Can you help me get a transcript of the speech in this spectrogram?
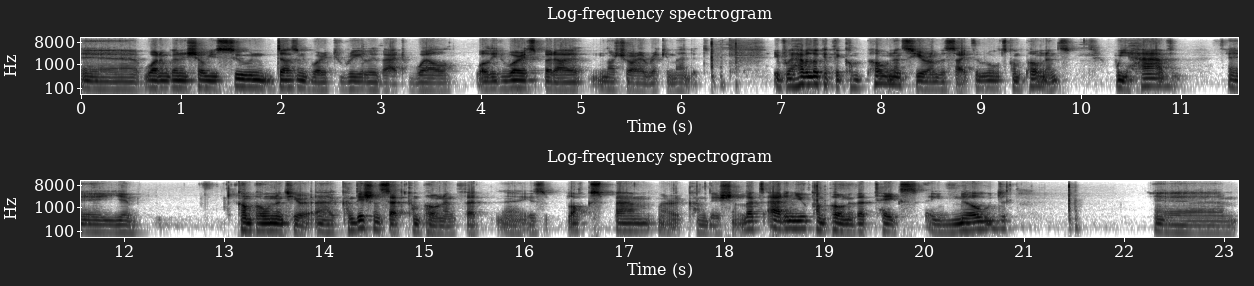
Uh, what I'm going to show you soon doesn't work really that well. Well, it works, but I'm not sure I recommend it. If we have a look at the components here on the site, the rules components, we have a component here, a condition set component that uh, is block spammer condition. Let's add a new component that takes a node um,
